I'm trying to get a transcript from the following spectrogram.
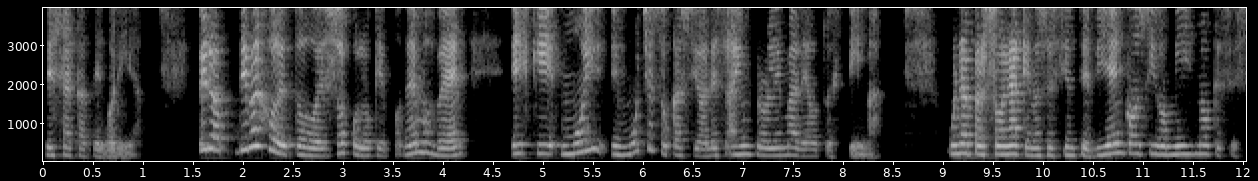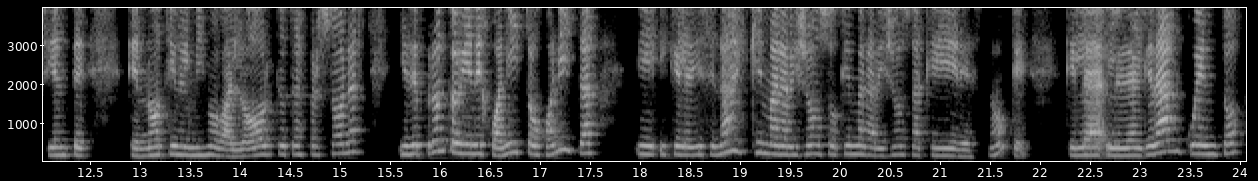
de esa categoría. Pero debajo de todo eso, por lo que podemos ver, es que muy, en muchas ocasiones hay un problema de autoestima. Una persona que no se siente bien consigo mismo, que se siente que no tiene el mismo valor que otras personas, y de pronto viene Juanito o Juanita y, que le dicen, ay, qué maravilloso, qué maravillosa que eres, ¿no? Que, que le da el gran cuento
